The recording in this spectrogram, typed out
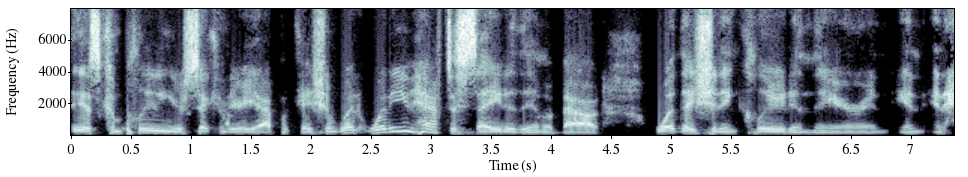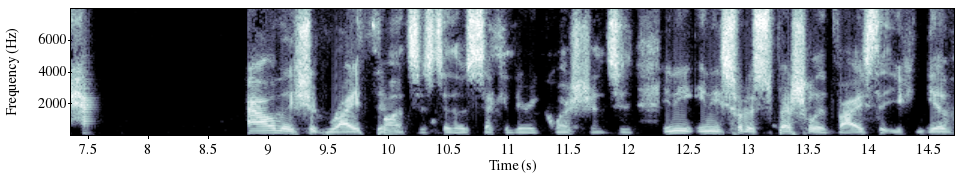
is completing your secondary application, what what do you have to say to them about what they should include in there and, and, and how, how they should write the answers to those secondary questions. Any any sort of special advice that you can give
